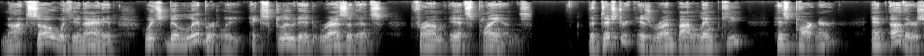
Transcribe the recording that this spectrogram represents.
Not so with United, which deliberately excluded residents from its plans. The district is run by Lemke his partner, and others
